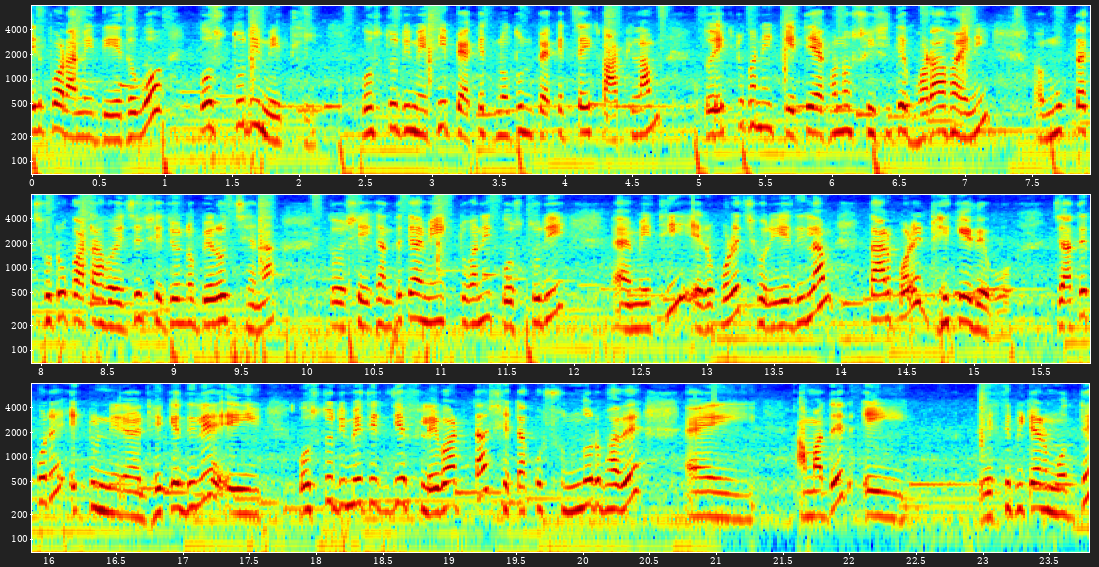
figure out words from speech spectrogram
এরপর আমি দিয়ে দেবো কস্তুরি মেথি। কস্তুরি মেথি প্যাকেট, নতুন প্যাকেটটাই কাটলাম, তো একটুখানি কেটে এখনও শিশিতে ভরা হয়নি। মুখটা ছোট কাটা হয়েছে, সেজন্য বেরোচ্ছে না। তো সেইখান থেকে আমি একটুখানি কস্তুরি মেথি এর উপরে ছড়িয়ে দিলাম, তারপরে ঢেকে দেব। যাতে করে একটু ঢেকে দিলে এই কস্তুরি মেথির যে ফ্লেভারটা সেটা খুব সুন্দরভাবে এই আমাদের এই রেসিপিটার মধ্যে,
